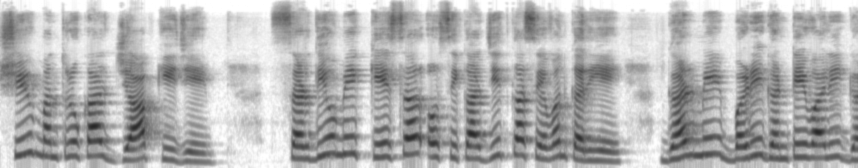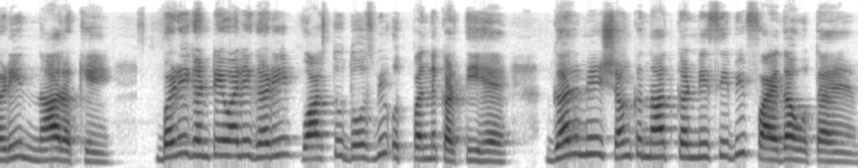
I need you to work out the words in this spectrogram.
शिव मंत्रों का जाप कीजिए। सर्दियों में केसर और सिकाजीत का सेवन करिए। घर में बड़ी घंटे वाली घड़ी ना रखें। बड़ी घंटे वाली घड़ी वास्तु दोष भी उत्पन्न करती है। घर में शंखनाद करने से भी फ़ायदा होता है।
